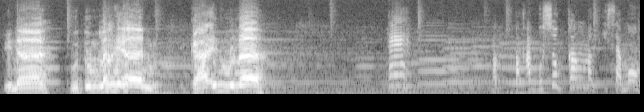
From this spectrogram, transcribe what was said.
Tina, gutom lang yan. Ikain mo na. Eh, magpakabusog kang mag-isa mo.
